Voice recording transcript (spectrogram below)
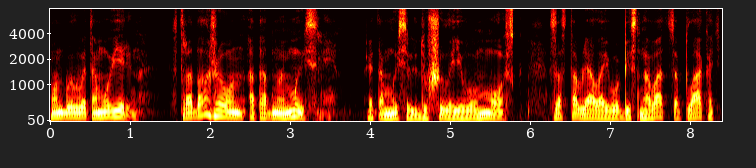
Он был в этом уверен. Страдал же он от одной мысли. Эта мысль душила его мозг, заставляла его бесноваться, плакать,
